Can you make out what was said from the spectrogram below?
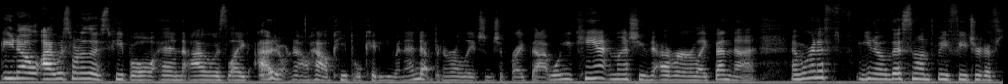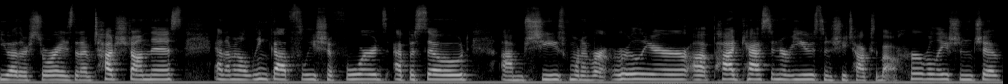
you know, I was one of those people, and I was like, I don't know how people could even end up in a relationship like that. Well, you can't unless you've ever like been that. And we're gonna, you know, this month we featured a few other stories that I've touched on this, and I'm gonna link up Felicia Ford's episode. Um, she's one of our earlier uh, podcast interviews, and she talks about her relationship.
